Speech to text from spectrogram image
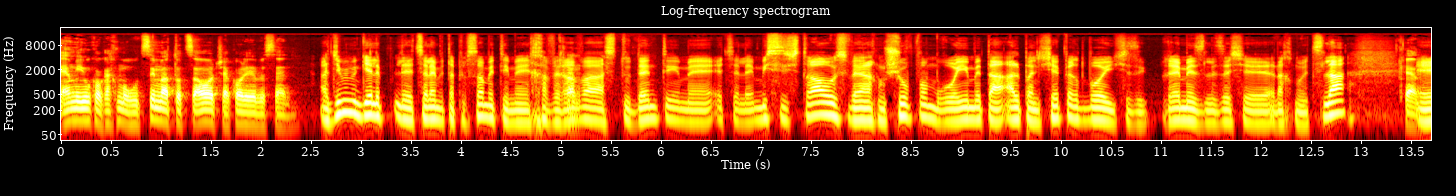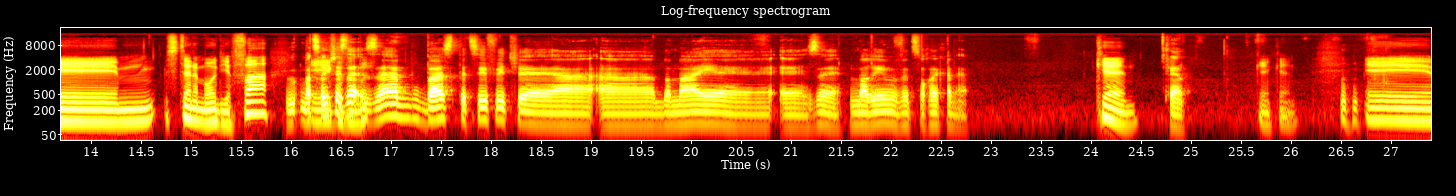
הם יהיו כל כך מרוצים מהתוצאות שהכל יהיה בסדר. אז ג'ימי מגיע לצלם את הפרסומת עם אה, חבריו כן. הסטודנטים אה, אצל אה, מיסיס שטראוס, ואנחנו שוב פעם רואים את האלפן שפרד בוי, שזה רמז לזה שאנחנו אצלה. כן. אה, סצנה מאוד יפה. מצחיק אה, שזה זה הבובה הספציפית שהבמאי זה מרים וצוחק עליה. כן, כן. כן, כן. אה,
